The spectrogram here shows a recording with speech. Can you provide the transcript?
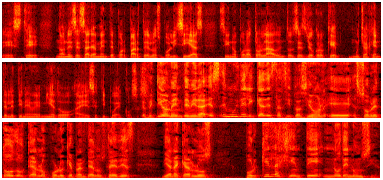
este, no necesariamente por parte de los policías, sino por otro lado. Entonces, yo creo que mucha gente le tiene miedo a ese tipo de cosas. Efectivamente, mira, es, es muy delicada esta situación, eh, sobre todo, Carlos, por lo que plantean ustedes, Diana Carlos, ¿por qué la gente no denuncia?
